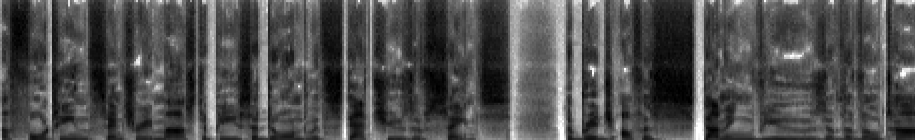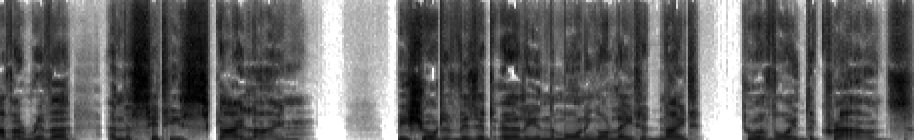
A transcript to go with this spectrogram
a 14th century masterpiece adorned with statues of saints. The bridge offers stunning views of the Vltava River and the city's skyline. Be sure to visit early in the morning or late at night to avoid the crowds.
